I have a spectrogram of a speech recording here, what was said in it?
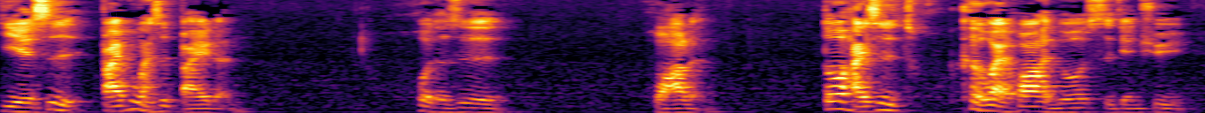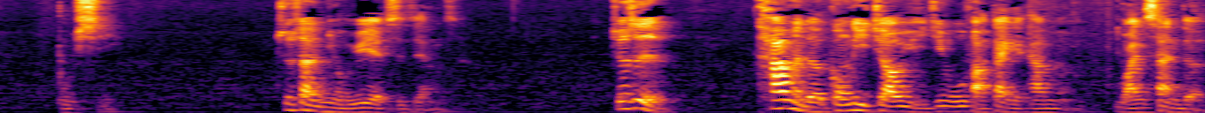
也是白，不管是白人或者是华人，都还是课外花很多时间去补习。就算纽约也是这样子，就是他们的公立教育已经无法带给他们。完善的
